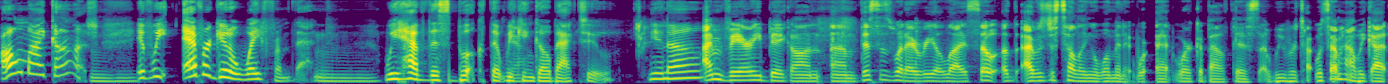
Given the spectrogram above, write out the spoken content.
oh my gosh mhm, if we ever get away from that mm. we have this book that we Yeah. can go back to you know I'm very big on. Um, this is what I realized. So uh, I was just telling a woman at, wor- at work about this. Uh, we were ta- well, somehow we got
